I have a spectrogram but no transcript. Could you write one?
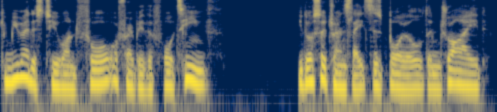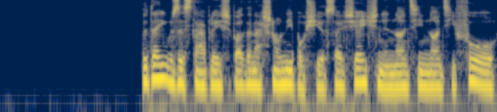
can be read as 214 or February the 14th. It also translates as boiled and dried. The date was established by the National Niboshi Association in 1994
